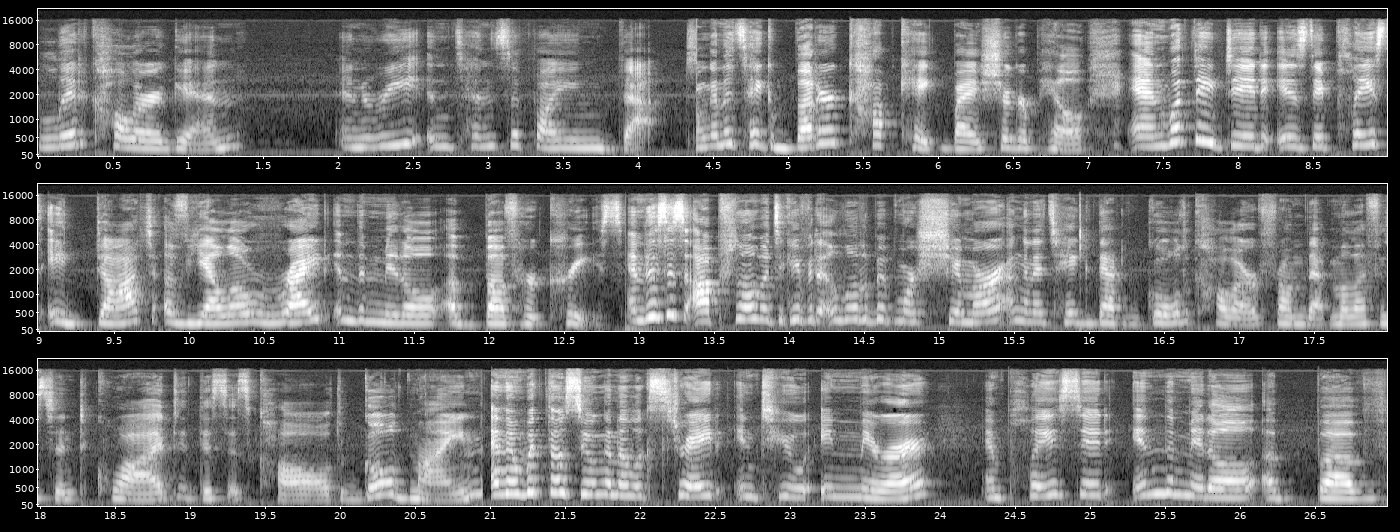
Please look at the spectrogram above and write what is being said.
lid color again and re-intensifying that. I'm to take Buttercupcake by Sugarpill. And what they did is they placed a dot of yellow right in the middle above her crease. And this is optional, but to give it a little bit more shimmer, I'm to take that gold color from that Maleficent quad. This is called Gold Mine. And then with those two, I'm to look straight into a mirror and place it in the middle above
